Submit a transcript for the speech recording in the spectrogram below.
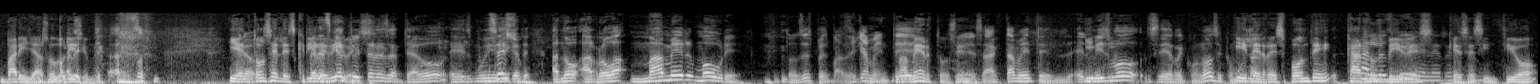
varillazo durísimo. Y Pero- entonces le escribe Pero es que el. Twitter de Santiago es muy Es eso. indicativo. Ah, no, arroba Mamer Moure. Entonces, pues básicamente. Mamerto, sí. Exactamente. El, Y- mismo se reconoce como. Y tal. le responde Carlos, Carlos Vives, que se sintió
